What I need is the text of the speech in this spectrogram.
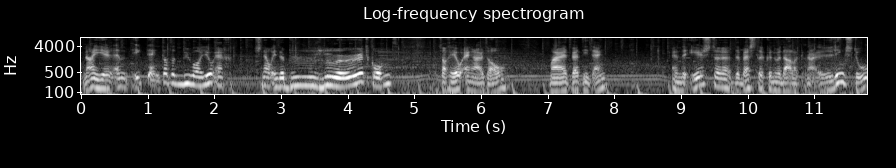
Nou hier, en ik denk dat het nu al heel erg snel in de buurt komt. Het zag heel eng uit al. Maar het werd niet eng. En de eerste, de beste, kunnen we dadelijk naar links toe.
